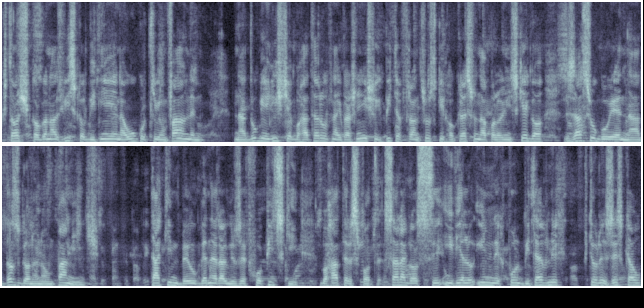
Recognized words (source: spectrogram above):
ktoś, kogo nazwisko widnieje na łuku triumfalnym, na długiej liście bohaterów najważniejszych bitew francuskich okresu napoleońskiego zasługuje na dozgonną pamięć. Takim był generał Józef Chłopicki, bohater spod Saragossy i wielu innych pól bitewnych, który zyskał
